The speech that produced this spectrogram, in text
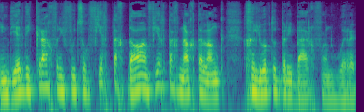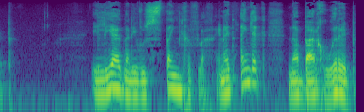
en deur die krag van die voedsel 40 dae en 40 nagte lank geloop tot by die berg van Horeb. Elia het na die woestyn gevlug en uiteindelik na Berg Horeb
